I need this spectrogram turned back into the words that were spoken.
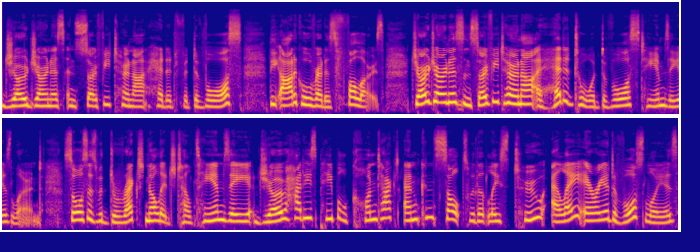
Joe Jonas and Sophie Turner headed for divorce. The article read as follows Joe Jonas and Sophie Turner are headed toward divorce, TMZ has learned. Sources with direct knowledge tell TMZ Joe had his people contact and consult with at least two LA area divorce lawyers,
